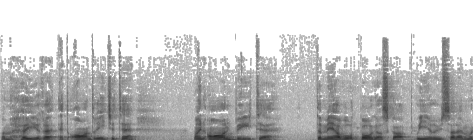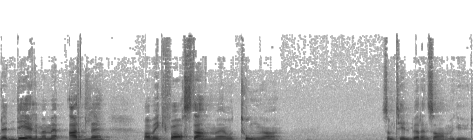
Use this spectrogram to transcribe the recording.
og vi hører et annet rike til, og en annen by til, der vi har vårt borgerskap, og Jerusalem. Og det deler vi med alle av enhver stamme og tunge som tilber den samme Gud.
